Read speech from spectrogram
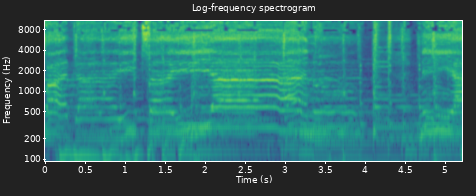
padà ìtàn níyà.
